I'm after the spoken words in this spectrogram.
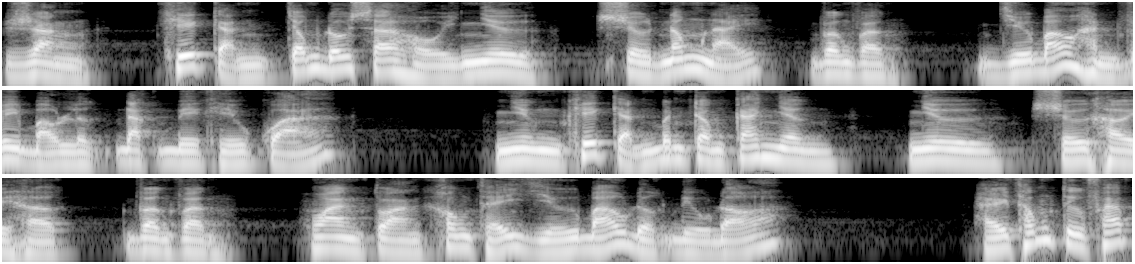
rằng khía cạnh chống đối xã hội như sự nóng nảy, vân vân, dự báo hành vi bạo lực đặc biệt hiệu quả. Nhưng khía cạnh bên trong cá nhân như sự hời hợt, vân vân hoàn toàn không thể dự báo được điều đó hệ thống tư pháp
